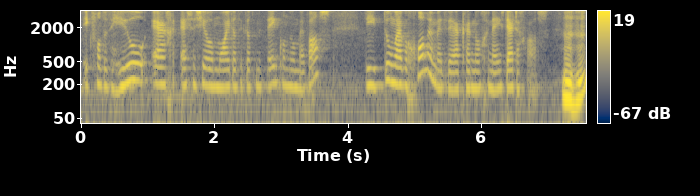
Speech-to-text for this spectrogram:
ik vond het heel erg essentieel en mooi dat ik dat meteen kon doen bij Bas. Die toen wij begonnen met werken nog ineens 30 was. Mhm.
